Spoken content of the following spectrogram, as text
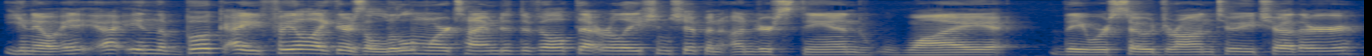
you know uh, in the book, I feel like there's a little more time to develop that relationship and understand why they were so drawn to each other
